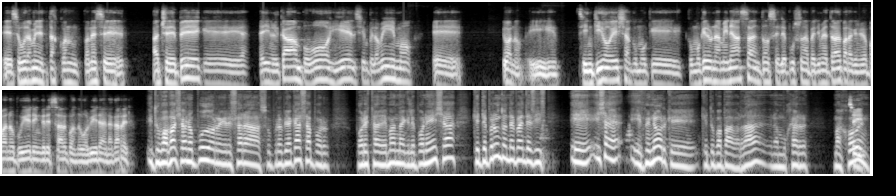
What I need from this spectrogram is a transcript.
eh, seguramente estás con, ese HDP que ahí en el campo, vos y él, siempre lo mismo. Eh, y bueno, y sintió ella como que, como que era una amenaza, entonces le puso una perimetral para que mi papá no pudiera ingresar cuando volviera de la carrera. Y tu papá ya no pudo regresar a su propia casa por, por esta demanda que le pone ella. Que te pregunto entre paréntesis, eh, ella es menor que, tu papá, ¿verdad? Una mujer más joven.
